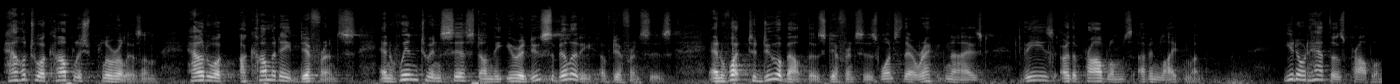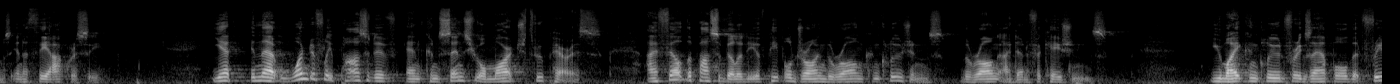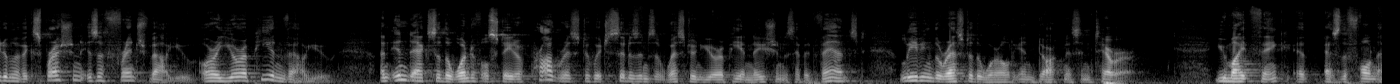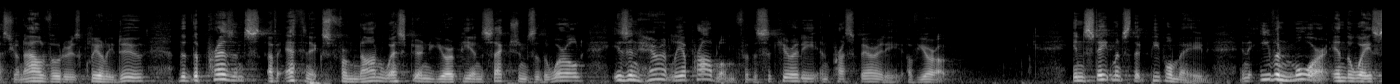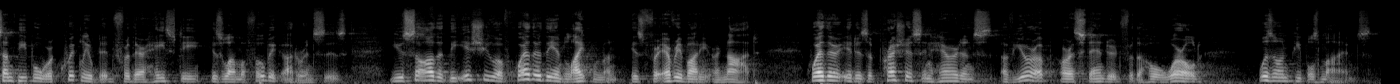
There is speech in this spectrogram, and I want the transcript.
How to accomplish pluralism, how to accommodate difference, and when to insist on the irreducibility of differences, and what to do about those differences once they're recognized, these are the problems of enlightenment. You don't have those problems in a theocracy. Yet, in that wonderfully positive and consensual march through Paris, I felt the possibility of people drawing the wrong conclusions, the wrong identifications. You might conclude, for example, that freedom of expression is a French value or a European value, an index of the wonderful state of progress to which citizens of Western European nations have advanced, leaving the rest of the world in darkness and terror. You might think, as the Front National voters clearly do, that the presence of ethnics from non Western European sections of the world is inherently a problem for the security and prosperity of Europe. In statements that people made, and even more in the way some people were quickly did for their hasty Islamophobic utterances, you saw that the issue of whether the Enlightenment is for everybody or not, whether it is a precious inheritance of Europe or a standard for the whole world, was on people's minds.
